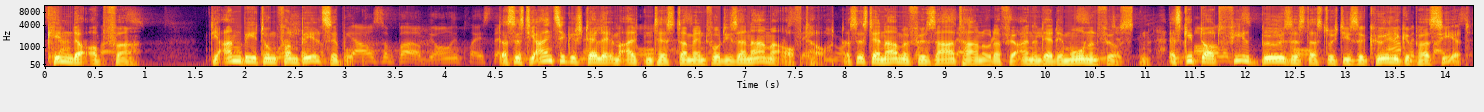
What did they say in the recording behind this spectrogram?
Kinderopfer, die Anbetung von Beelzebub. Das ist die einzige Stelle im Alten Testament, wo dieser Name auftaucht. Das ist der Name für Satan oder für einen der Dämonenfürsten. Es gibt dort viel Böses, das durch diese Könige passiert.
